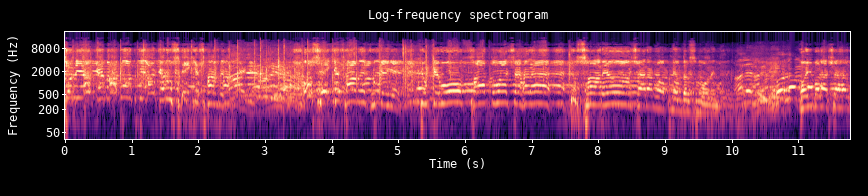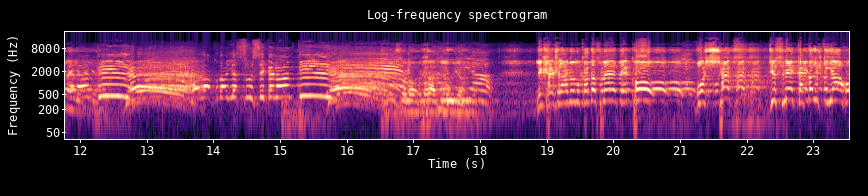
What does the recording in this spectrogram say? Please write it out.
دنیا کے معبود بھی آکر اسی کے سامنے جھکے گے۔ اسی کے سامنے جھکے گے۔ کیونکہ وہ فاطمہ شہر ہے جو سارے شہروں کو اپنے اندر سمو لیں گے کوئی بڑا شہر نہیں ہے۔ یسوسی کا نام کی۔ لکھا کلام مقدس میں، دیکھو، وہ شخص جس نے قتل کیا ہو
